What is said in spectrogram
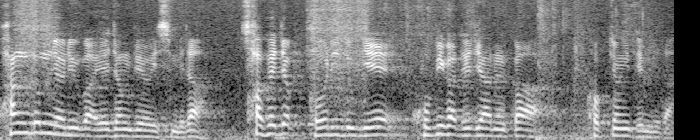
황금 연휴가 예정되어 있습니다. 사회적 거리두기에 고비가 되지 않을까 걱정이 됩니다.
